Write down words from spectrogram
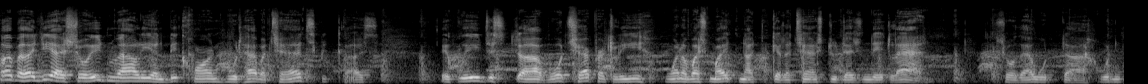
Well, but the idea so Eden Valley and Bighorn would have a chance because if we just uh, vote separately, one of us might not get a chance to designate land. So that would uh, wouldn't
